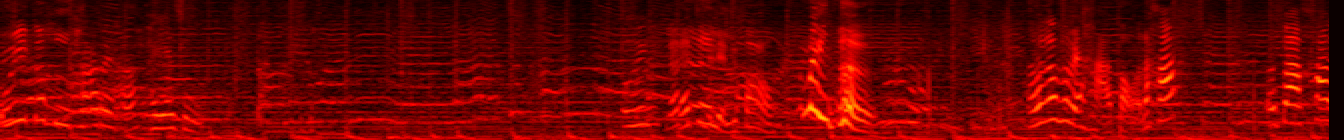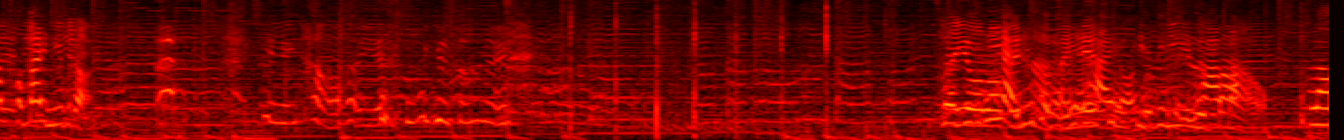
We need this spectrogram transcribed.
อุ้ยก็คือพระอะไรคะพระเยซูอุ้ยแล้วเจอเหรียญหรือเปล่า ไม่เจอ แล้วก็จะไปหาต่อนะคะ เราจะข้ามเขาใบนี้ไปก่อนทีนี้ถามว่าพระเยซูอยู่ตรงไหน พระเยซูที่ใหญ่ที่สุดในประเทศไทยเหรอที่พี่หรือเปล่า เรา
